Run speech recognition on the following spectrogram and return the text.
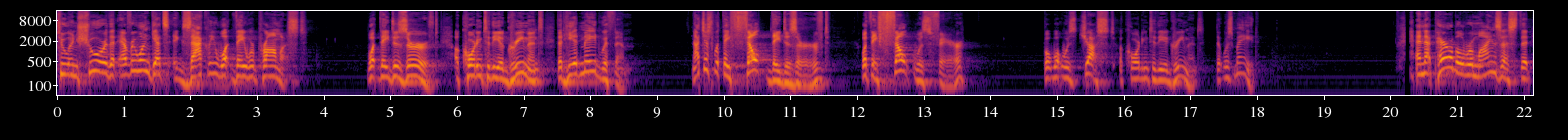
to ensure that everyone gets exactly what they were promised, what they deserved, according to the agreement that he had made with them. Not just what they felt they deserved, what they felt was fair, but what was just according to the agreement that was made. And that parable reminds us that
